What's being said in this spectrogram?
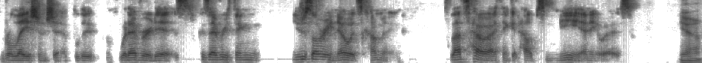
relationship, whatever it is, because everything you just already know it's coming. So that's how I think it helps me, anyways. Yeah.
